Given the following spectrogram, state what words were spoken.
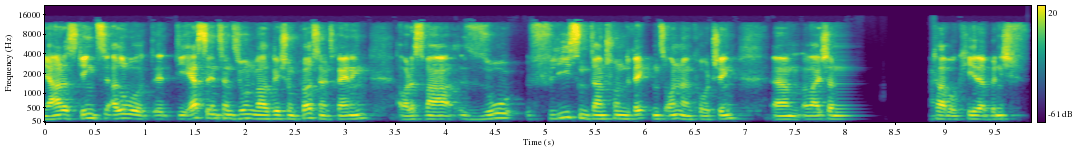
Ja, das ging, also die erste Intention war Richtung Personal Training, aber das war so fließend dann schon direkt ins Online-Coaching, ähm, weil ich dann habe, okay, da bin ich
